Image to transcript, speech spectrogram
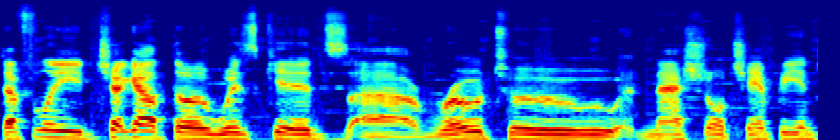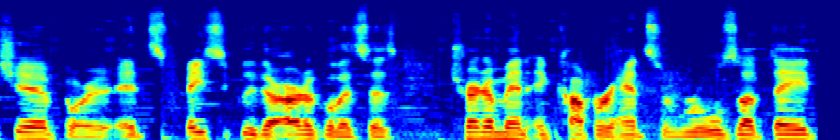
definitely check out the WizKids uh, Road to National Championship, or it's basically the article that says Tournament and Comprehensive Rules Update.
